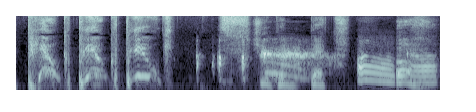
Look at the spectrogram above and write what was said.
puke, puke, puke. Stupid bitch. Oh, oh.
